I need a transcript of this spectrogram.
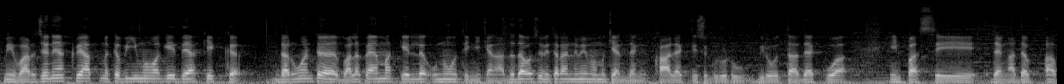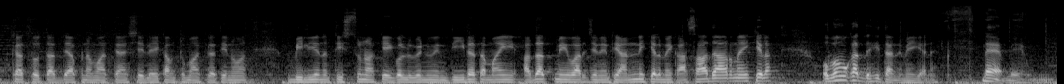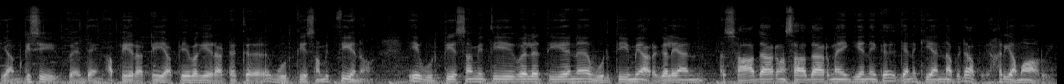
මේ වර්ජනයක් ක්‍රියාත්මක වීම වගේ දෙයක් එක්ක දරුවන්ට බලපෑමක් එල්ල උනෝතින් එක අද දවස විතරන්න මේ ම කියැන් දැන් කාලයක් තිසගුරුට විරෝත්තා දැක්වා ඉන් පස්සේ දැන් අද අපකත්තොත් අධ්‍යාපන මාත්‍යංශයේ ලේකම්තුමා කියලා තියෙනවා බිලියන තිස්තුනක් ඒගොල්ලු වෙනුවෙන් දීල තමයි අදත් මේ වර්ජනයට යන්න කියල මේ අසාධාරණය කියලා. ඔබ මොකක්ද හිතන්න මේ ගැන. නෑ මේ යම් කිසි දැන් අපේ රටේ අපේ වගේ රටක වෘතිය සමිත් තියනවා. ඒ වෘතිය සමිතිවල තියෙන වෘතීමේ අර්ගලයන් සාධාරණ සාධාරණය කියන එක ගැන කියන්න අපිට හරි අමාරුයි.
